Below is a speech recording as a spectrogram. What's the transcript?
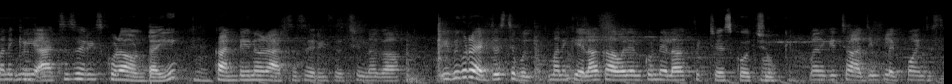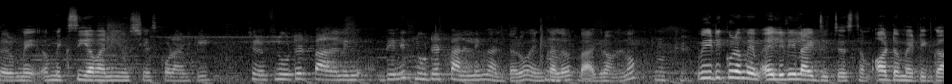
మనకి యాక్సెసరీస్ కూడా ఉంటాయి. కంటైనర్ యాక్సెసరీస్ చిన్నగా ఇవి కూడా అడ్జస్టబుల్ మనకి ఎలా కావాలి అనుకుంటే ఎలా ఫిట్ చేసుకోవచ్చు. మనకి ఛార్జింగ్ ప్లగ్ పాయింట్స్ ఇస్తారు మిక్సీ అవన్నీ యూస్ చేసుకోవడానికి. చూడండి ఫ్లూటెడ్ ప్యానలింగ్ దీన్ని ఫ్లూటెడ్ ప్యానలింగ్ అంటారు వెనకాల బ్యాక్గ్రౌండ్లో ఓకే వీటికి కూడా మేము ఎల్ఈడి లైట్స్ ఇచ్చేస్తాం ఆటోమేటిక్గా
